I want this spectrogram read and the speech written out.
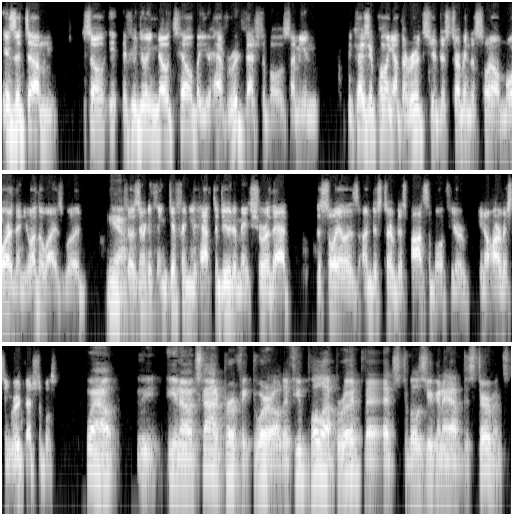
Is it um so if you're doing no till but you have root vegetables, I mean, because you're pulling out the roots, you're disturbing the soil more than you otherwise would. Yeah. So is there anything different you have to do to make sure that the soil is undisturbed as possible if you're, you know, harvesting root vegetables? Well, you know, it's not a perfect world. If you pull up root vegetables, you're going to have disturbance.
